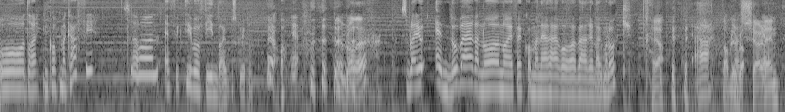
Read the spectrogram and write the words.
og drakk en kopp med kaffe. Så det var en effektiv og fin dag på skolen. ja. Ja. Det er bra, det. Så ble det jo enda bedre nå når jeg fikk komme ned her og være i lag med dere. ja. Ja. Da blir det bra. ser den.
